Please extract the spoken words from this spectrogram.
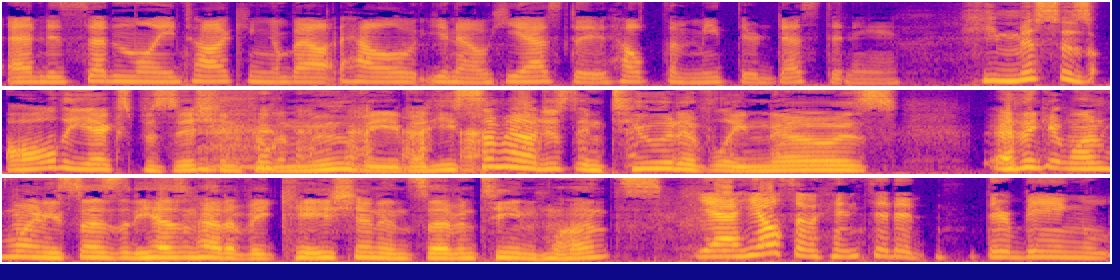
and is suddenly talking about how you know he has to help them meet their destiny. he misses all the exposition for the movie, but he somehow just intuitively knows. I think at one point he says that he hasn't had a vacation in 17 months. Yeah, he also hinted at there being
